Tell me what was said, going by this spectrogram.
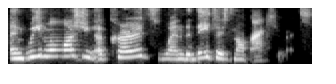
And greenwashing occurs when the data is not accurate.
